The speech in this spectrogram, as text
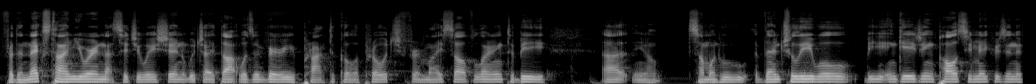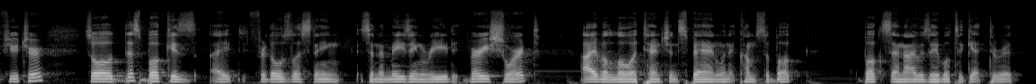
for the next time you were in that situation, which I thought was a very practical approach for myself learning to be, uh, you know, someone who eventually will be engaging policymakers in the future. So this book is, I, for those listening, it's an amazing read, very short. I have a low attention span when it comes to book books, and I was able to get through it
